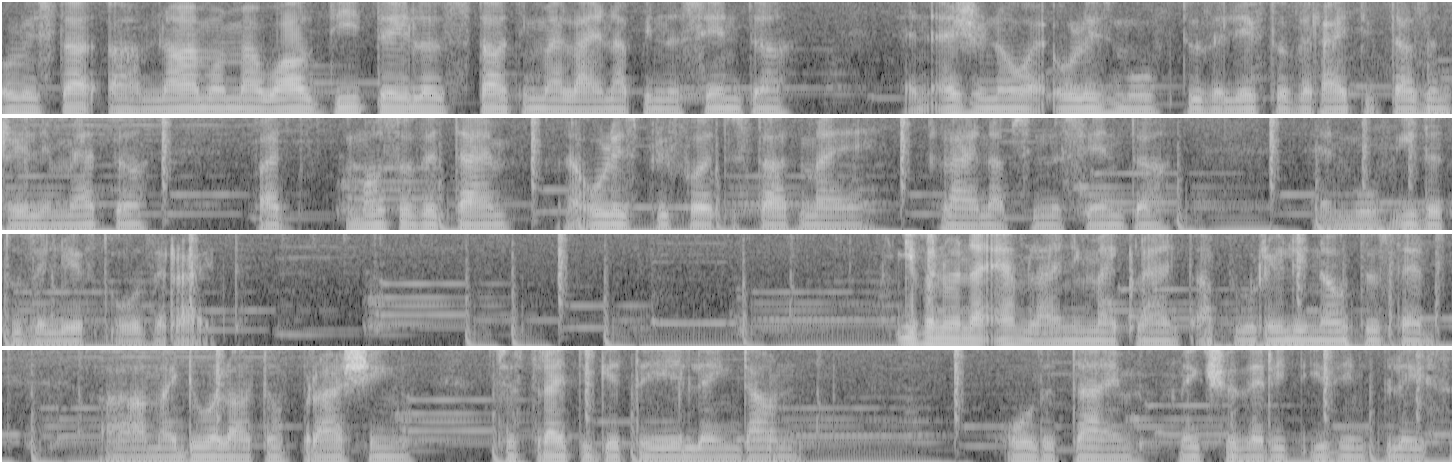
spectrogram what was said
Always start um, now I'm on my Wahl detailers starting my lineup in the center. And as you know I always move to the left or the right it doesn't really matter. But most of the time I always prefer to start my lineups in the center and move either to the left or the right. Even when I am lining my client up you'll really notice that um, I do a lot of brushing just try to get the hair laying down all the time. Make sure that it is in place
